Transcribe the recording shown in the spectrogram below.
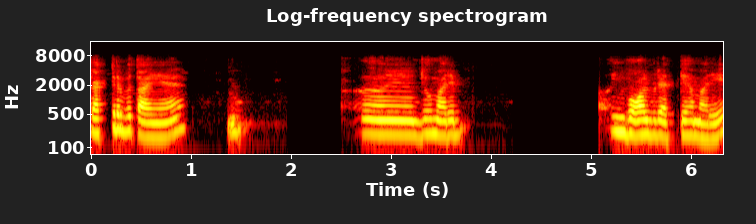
फैक्टर बताए हैं जो हमारे इन्वॉल्व रहते हैं हमारे,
